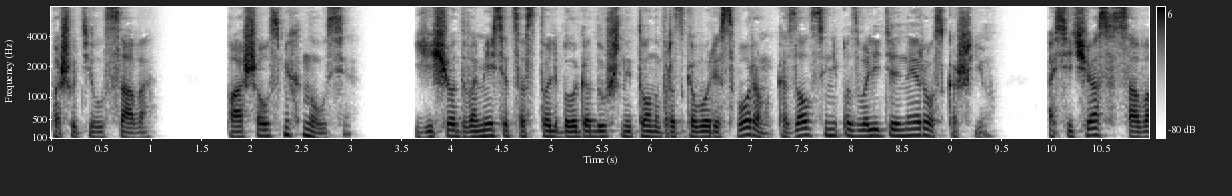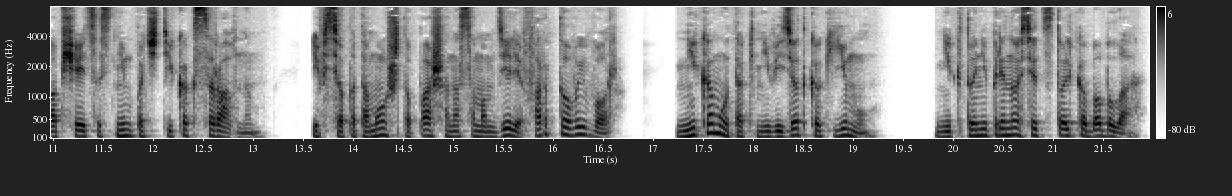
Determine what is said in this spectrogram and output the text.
Пошутил Сава. Паша усмехнулся. Еще два месяца столь благодушный тон в разговоре с вором казался непозволительной роскошью. А сейчас Сава общается с ним почти как с равным. И все потому, что Паша на самом деле фартовый вор. Никому так не везет, как ему. Никто не приносит столько бабла.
